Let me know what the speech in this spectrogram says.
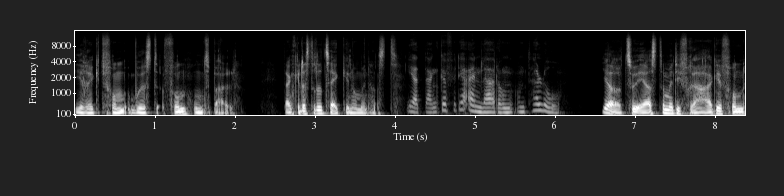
direkt vom Wurst von Hundball. Danke, dass du dir Zeit genommen hast. Ja, danke für die Einladung und hallo. Ja, zuerst einmal die Frage von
